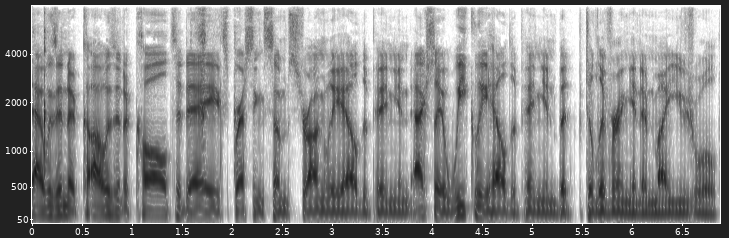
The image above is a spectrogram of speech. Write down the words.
I was in a I was in a call today expressing some strongly held opinion, actually a weakly held opinion, but delivering it in my usual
